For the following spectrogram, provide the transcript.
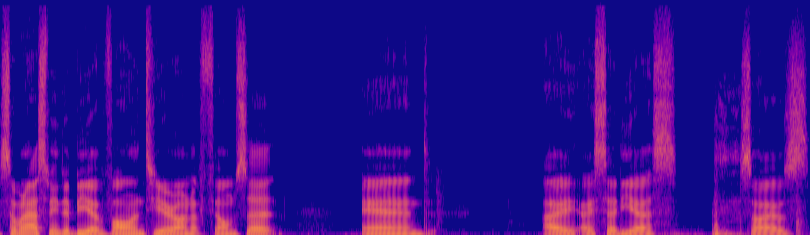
someone asked me to be a volunteer on a film set and I I said yes. so I was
